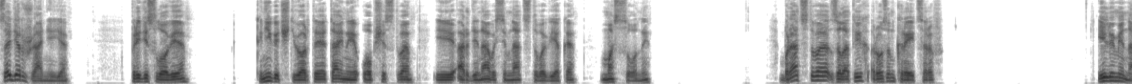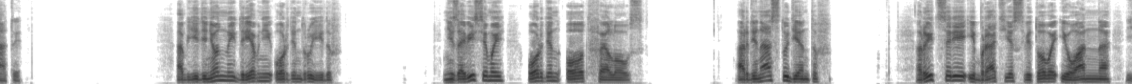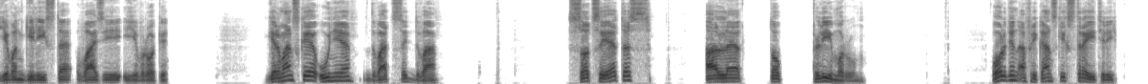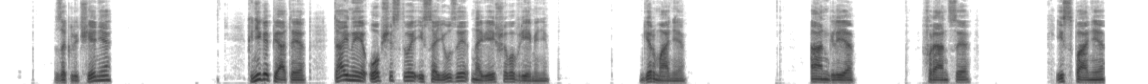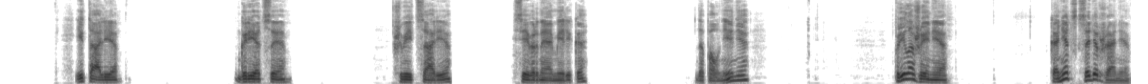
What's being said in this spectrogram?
Содержание. Предисловие. Книга четвертая. Тайные общества и ордена XVIII века. Масоны. Братство золотых розенкрейцеров. Иллюминаты. Объединенный древний орден друидов. Независимый орден Odd Fellows. Ордена студентов. Рыцари и братья святого Иоанна Евангелиста в Азии и Европе. Германская уния 22. Социетас алле топлиморум. Орден африканских строителей. Заключение. Книга пятая. Тайные общества и союзы новейшего времени. Германия. Англия. Франция. Испания. Италия. Греция. Швейцария. Северная Америка. Дополнение. Приложение. Конец содержания.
